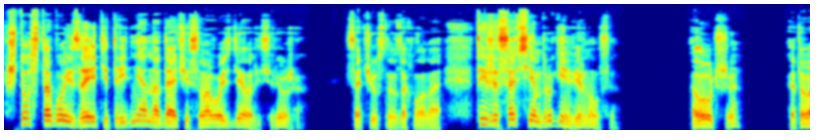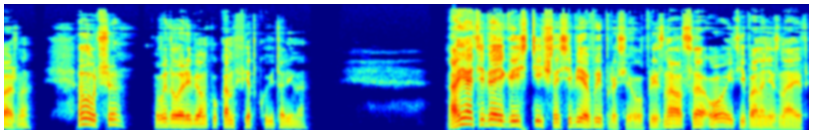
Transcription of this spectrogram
«Что с тобой за эти три дня на даче самого сделали, Сережа?» — сочувственно вздохнула она. «Ты же совсем другим вернулся». «Лучше. Это важно». «Лучше», — выдала ребенку конфетку Виталина. «А я тебя эгоистично себе выпросил», — признался. «Ой, типа она не знает».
